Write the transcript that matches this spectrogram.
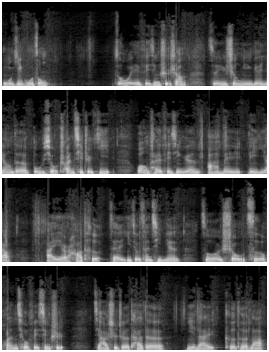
无影无踪。作为飞行史上最声名远扬的不朽传奇之一，王牌飞行员阿梅利亚·埃尔哈特在一九三七年。做首次环球飞行时，驾驶着他的伊莱克特拉，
